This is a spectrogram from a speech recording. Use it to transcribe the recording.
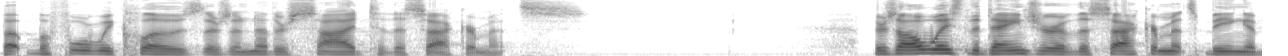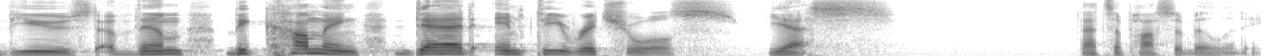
But before we close, there's another side to the sacraments. There's always the danger of the sacraments being abused, of them becoming dead, empty rituals. Yes, that's a possibility.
